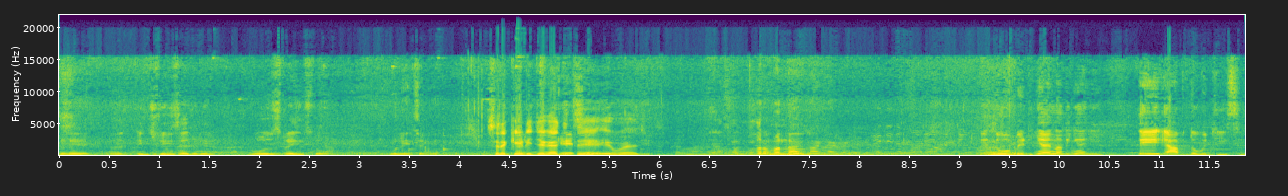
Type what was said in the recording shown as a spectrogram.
ਜਿਹੜੇ ਇੰਜਰੀਜ਼ ਹੈ ਜਿਹੜੀ ক্লোਜ਼ ਰੇਂਜ ਤੋਂ ਬੋਲੀ ਚੱਲੀਆਂ। ਸਰ ਕਿਹੜੀ ਜਗ੍ਹਾ ਜਿੱਥੇ ਇਹ ਹੋਇਆ ਜੀ? ਹਰਮਨ ਨਗਰ। ਦੋ ਬੇਟੀਆਂ ਇਹਨਾਂ ਦੀਆਂ ਜੀ ਤੇ ਆਪ ਦੋ ਜੀ ਸੀ।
